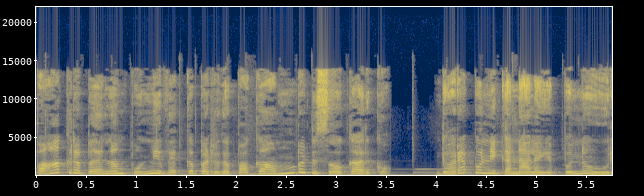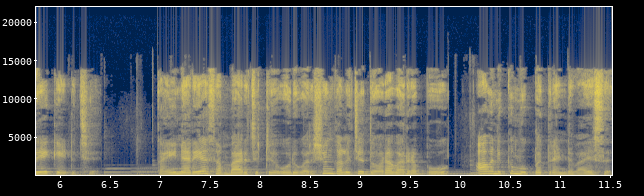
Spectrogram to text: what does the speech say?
பாக்குறப்ப எல்லாம் பொன்னி வெக்கப்படுறத பார்க்க அம்பட்டு சோக்கா இருக்கும். துரை பொன்னி கண்ணால எப்பன்னு ஊரே கேட்டுச்சு. கை நிறைய சம்பாரிச்சிட்டு ஒரு வருஷம் கழிச்சு துரை வர்றப்போ அவனுக்கு முப்பத்தி ரெண்டு வயசு.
